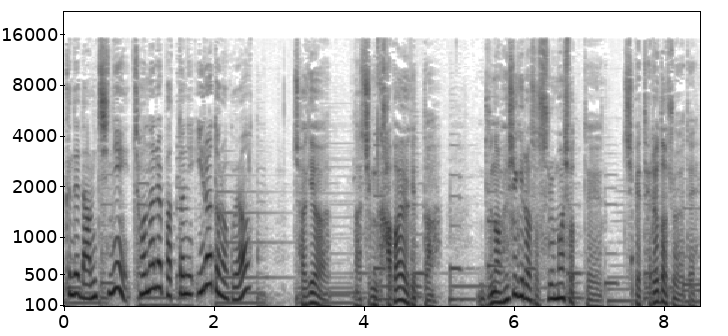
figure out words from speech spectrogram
근데 남친이 전화를 받더니 이러더라고요. 자기야, 나 지금 가봐야겠다. 누나 회식이라서 술 마셨대. 집에 데려다 줘야 돼.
